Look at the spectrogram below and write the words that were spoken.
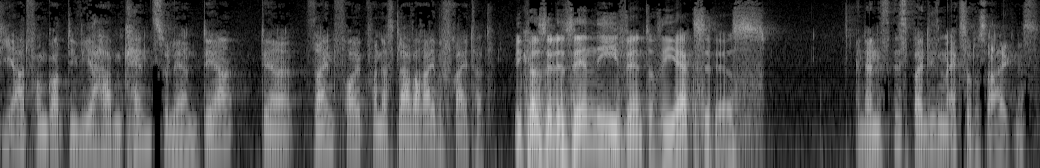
die Art von Gott, die wir haben, kennenzulernen. Der, der sein Volk von der Sklaverei befreit hat. Because it is in the event of the Exodus Denn es ist bei diesem Exodus-Ereignis,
